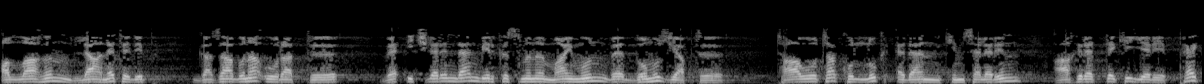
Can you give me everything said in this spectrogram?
Allah'ın lanet edip gazabına uğrattığı ve içlerinden bir kısmını maymun ve domuz yaptığı, tağuta kulluk eden kimselerin ahiretteki yeri pek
